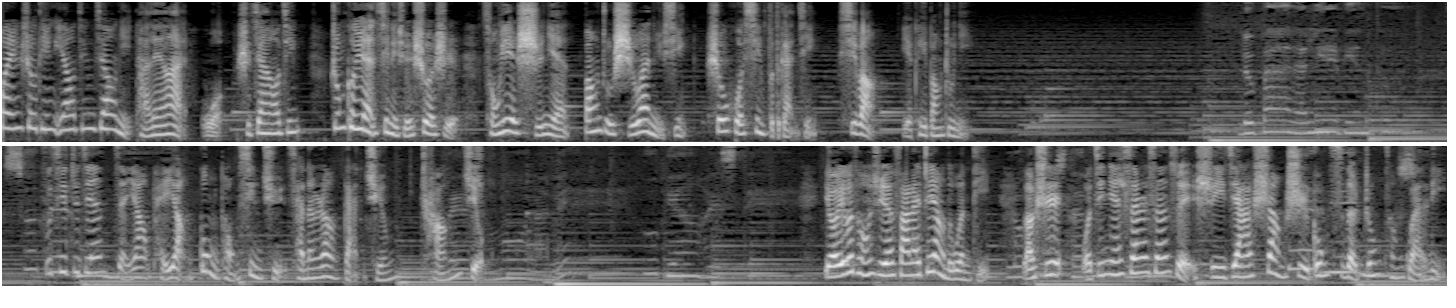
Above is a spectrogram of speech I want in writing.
欢迎收听妖精教你谈恋爱，我是江妖精，中科院心理学硕士，从业十年，帮助十万女性收获幸福的感情，希望也可以帮助你。夫妻之间怎样培养共同兴趣，才能让感情长久？有一个同学发来这样的问题：老师，我今年三十三岁，是一家上市公司的中层管理。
